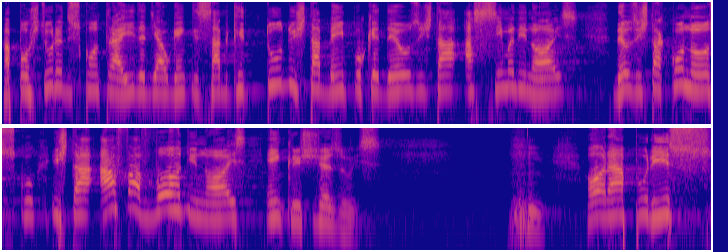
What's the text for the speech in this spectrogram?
A postura descontraída de alguém que sabe que tudo está bem porque Deus está acima de nós, Deus está conosco, está a favor de nós em Cristo Jesus. Orar por isso,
